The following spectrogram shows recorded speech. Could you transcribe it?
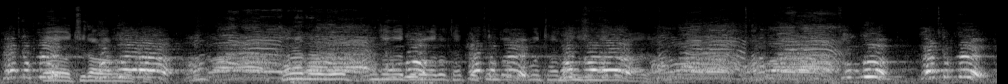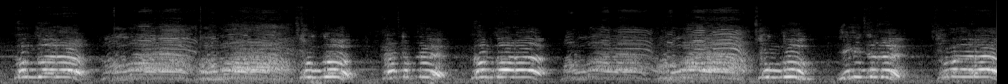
그 지랄하는 거. 어? 하나들 그 방송에 들어가서 대표 뜬거 보면 참 한심하더라. 야. 중국 간첩들 검거하라! 중국 간첩들 검거하라! 중국 이민자들 처벌하라!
